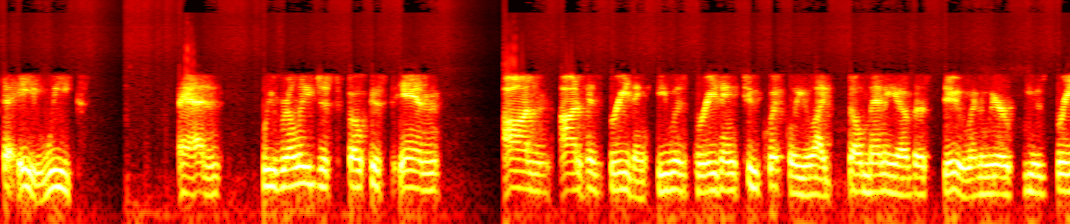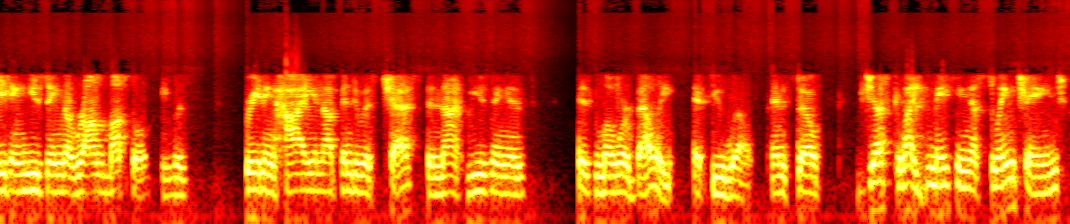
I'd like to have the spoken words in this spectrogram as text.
to eight weeks, and we really just focused in on on his breathing. He was breathing too quickly, like so many of us do, and we were he was breathing using the wrong muscles. He was breathing high and up into his chest and not using his his lower belly, if you will. And so, just like making a swing change,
